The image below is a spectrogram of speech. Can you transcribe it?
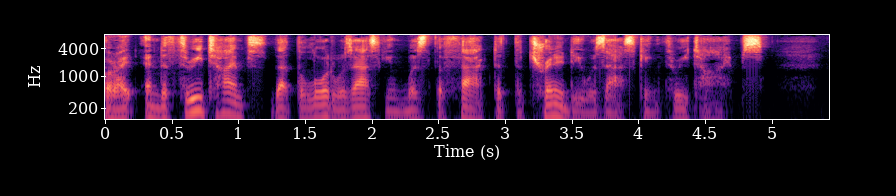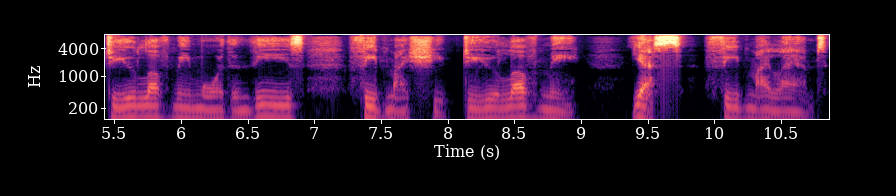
All right, and the three times that the Lord was asking was the fact that the Trinity was asking three times. Do you love me more than these? Feed my sheep. Do you love me? Yes, feed my lambs.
